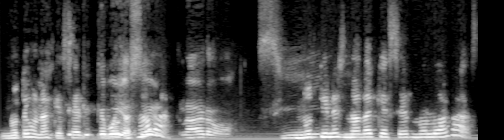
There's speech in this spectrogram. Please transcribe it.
no tengo nada que hacer. ¿Qué, voy a hacer? Claro. No tienes nada que hacer, no lo hagas.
